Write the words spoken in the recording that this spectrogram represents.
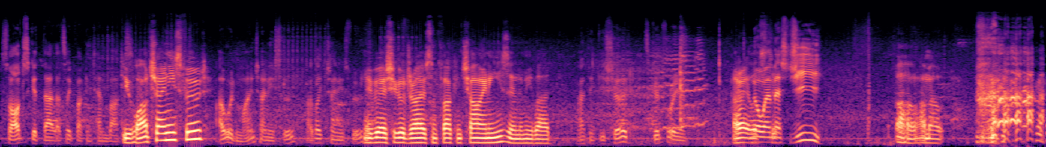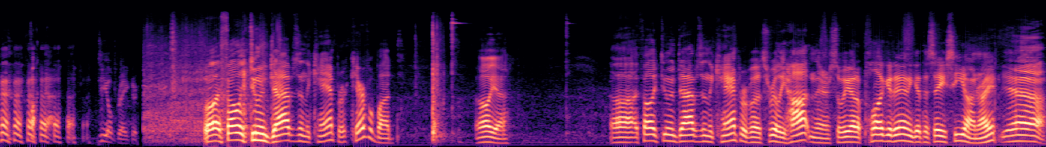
So I'll just get that. That's like fucking 10 bucks. Do you want Chinese food? I wouldn't mind Chinese food. I like Chinese food. Maybe I should go drive some fucking Chinese into me, bud. I think you should. It's good for you. Alright, No let's do- MSG. Oh, I'm out. Deal breaker. Well, I felt like doing dabs in the camper. Careful, bud. Oh, yeah. Uh, I felt like doing dabs in the camper, but it's really hot in there, so we gotta plug it in and get this AC on, right? Yeah.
